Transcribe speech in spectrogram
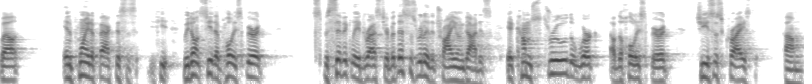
Well, in point of fact, this is, he, we don't see the Holy Spirit specifically addressed here, but this is really the triune God. It's, it comes through the work of the Holy Spirit, Jesus Christ, um,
